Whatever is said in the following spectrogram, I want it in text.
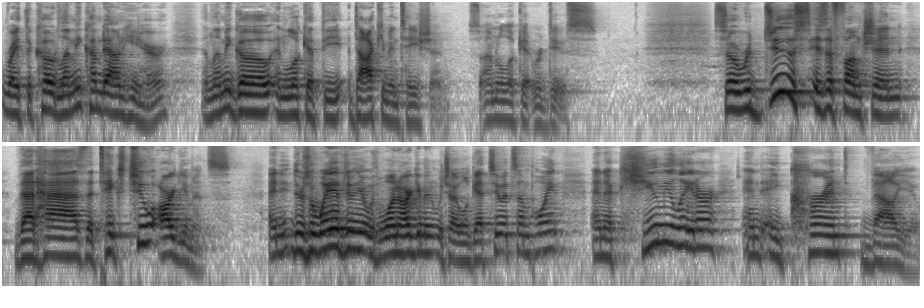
write the code, let me come down here and let me go and look at the documentation. So I'm going to look at reduce. So reduce is a function that has, that takes two arguments. And there's a way of doing it with one argument, which I will get to at some point, an accumulator and a current value.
